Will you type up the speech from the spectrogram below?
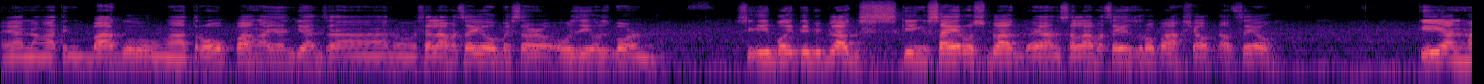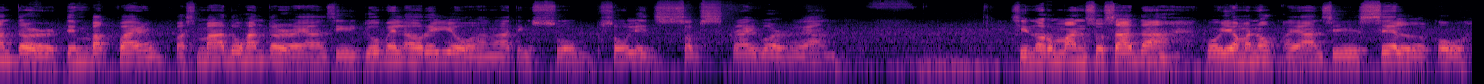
Ayan, ang ating bagong ah, tropa ngayon dyan sa ano. Salamat sa iyo, Mr. Ozzy Osbourne. Si Iboy TV Vlogs, King Cyrus Vlog. Ayan, salamat sa iyo tropa. Shout out sa iyo. Kian Hunter, Team Backfire, Pasmado Hunter, ayan, si Jomel Aurelio, ang ating sub solid subscriber, ayan. Si Norman Sosada, Kuya Manok, ayan, si Sel ko,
